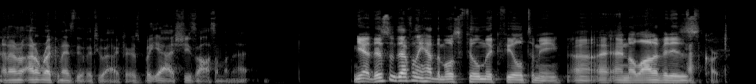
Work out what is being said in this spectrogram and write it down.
I don't I don't recognize the other two actors, but yeah, she's awesome on that. Yeah, this one definitely had the most filmic feel to me, uh, and a lot of it is Cathcart.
